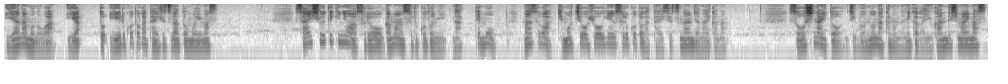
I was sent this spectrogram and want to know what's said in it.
嫌なものは嫌と言えることが大切だと思います。最終的にはそれを我慢することになっても、まずは気持ちを表現することが大切なんじゃないかな。そうしないと自分の中の何かが歪んでしまいます。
